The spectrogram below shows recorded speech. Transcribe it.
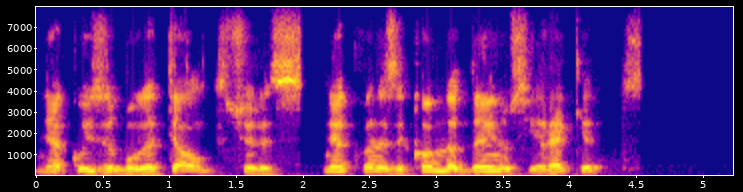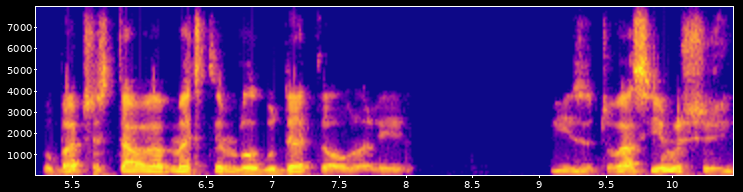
някой забогатял чрез някаква незаконна дейност и рекет, обаче става местен благодетел, нали? И за това си имаше,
